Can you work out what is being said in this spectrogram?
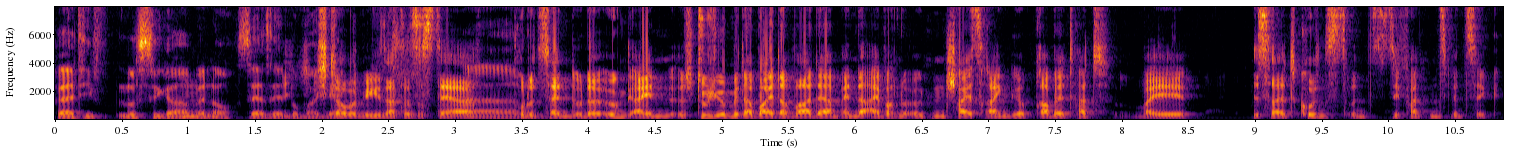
relativ lustiger, Hm. wenn auch sehr, sehr dummer Ich Gag. glaube, wie gesagt, dass es der Ähm. Produzent oder irgendein Studiomitarbeiter war, der am Ende einfach nur irgendeinen Scheiß reingebrabbelt hat, weil ist halt Kunst und sie fanden es witzig.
